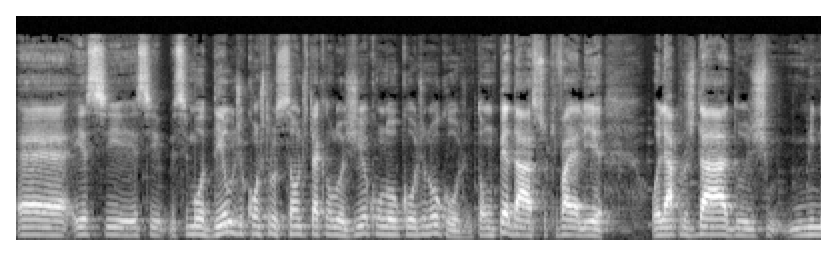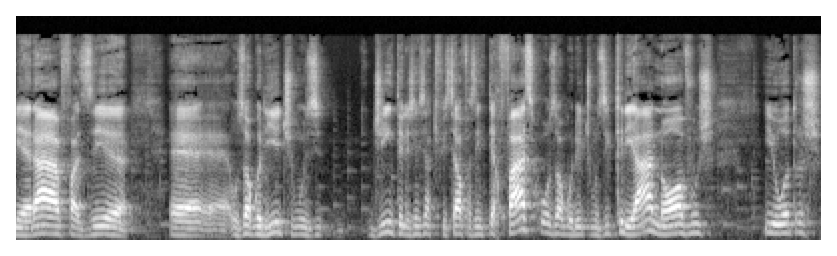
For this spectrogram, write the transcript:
é, esse, esse, esse modelo de construção de tecnologia com low code e no code. Então, um pedaço que vai ali olhar para os dados, minerar, fazer é, os algoritmos de inteligência artificial, fazer interface com os algoritmos e criar novos, e outros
